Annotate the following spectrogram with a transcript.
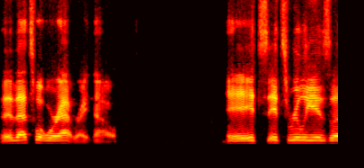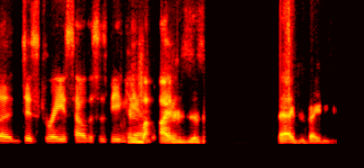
That's what we're at right now. It's it's really is a disgrace how this is being And handled. Biden's just aggravating. it.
